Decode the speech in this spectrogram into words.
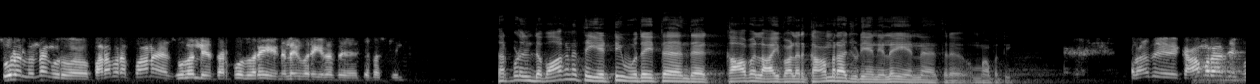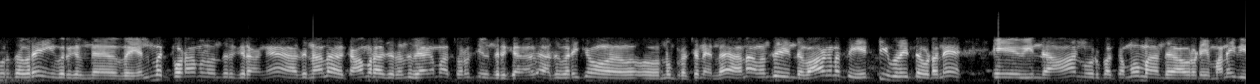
சூழல் வந்து அங்க ஒரு பரபரப்பான சூழல் தற்போது வரை நிலவி வருகிறது ஜெபஸ்டின். தற்பொழுது இந்த வாகனத்தை எட்டி உதைத்த இந்த காவல் ஆய்வாளர் காமராஜுடைய நிலை என்ன திரு. உமாபதி? அதாவது காமராஜை பொறுத்தவரை இவர்கள் ஹெல்மெட் போடாமல் வந்திருக்கிறாங்க. அதனால காமராஜர் வந்து வேகமா துரத்தி வந்திருக்காரு அது வரைக்கும் ஒன்றும் பிரச்சனை இல்லை. ஆனா வந்து இந்த வாகனத்தை எட்டி உதைத்த உடனே இந்த ஆண் ஒரு பக்கமும் அந்த அவருடைய மனைவி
